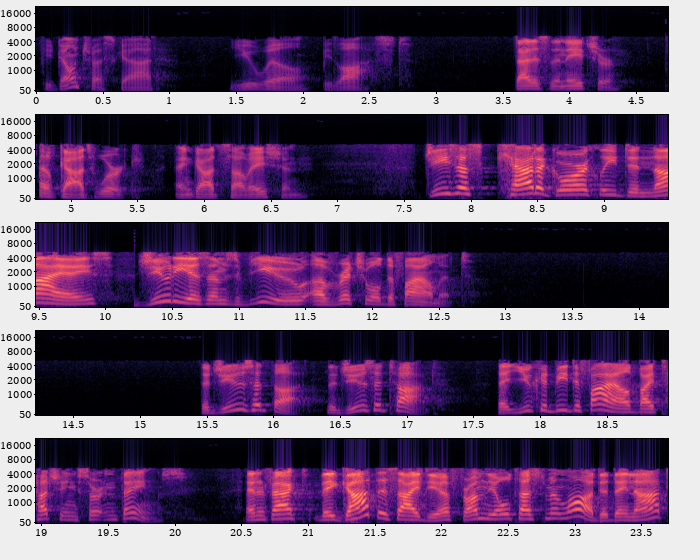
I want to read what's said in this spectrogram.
If you don't trust God, you will be lost. That is the nature of God's work and God's salvation. Jesus categorically denies Judaism's view of ritual defilement. The Jews had thought, the Jews had taught that you could be defiled by touching certain things. And in fact, they got this idea from the Old Testament law, did they not?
